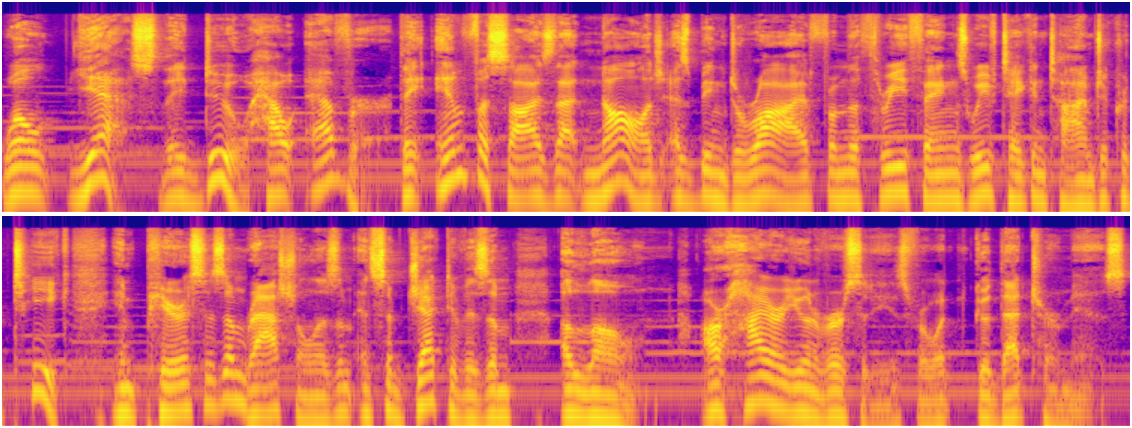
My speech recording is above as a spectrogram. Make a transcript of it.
Well, yes, they do. However, they emphasize that knowledge as being derived from the three things we've taken time to critique empiricism, rationalism, and subjectivism alone. Our higher universities, for what good that term is,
